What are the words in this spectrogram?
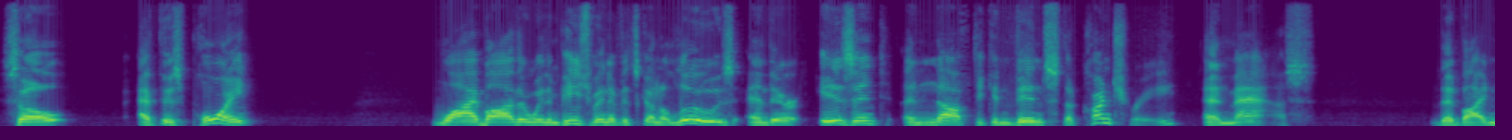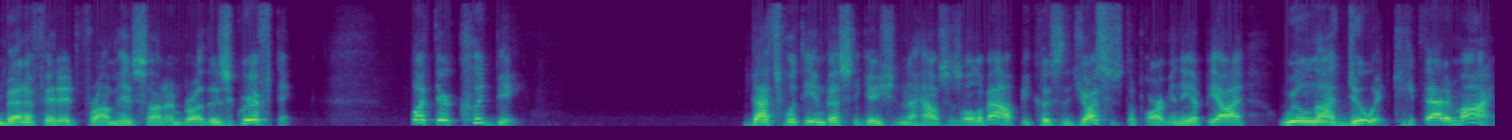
So at this point, why bother with impeachment if it's going to lose? And there isn't enough to convince the country en masse that Biden benefited from his son and brother's grifting. But there could be. That's what the investigation in the House is all about because the Justice Department, the FBI, will not do it. Keep that in mind.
